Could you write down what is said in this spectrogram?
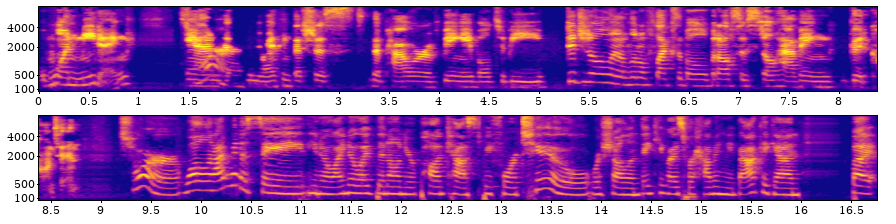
one meeting. Sure. And you know, I think that's just the power of being able to be digital and a little flexible, but also still having good content. Sure. Well, and I'm going to say, you know, I know I've been on your podcast before too, Rochelle, and thank you guys for having me back again. But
